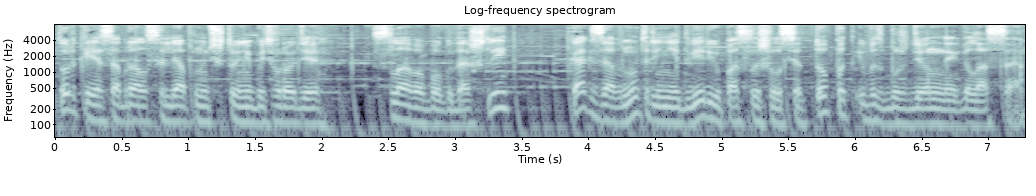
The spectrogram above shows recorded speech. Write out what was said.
Только я собрался ляпнуть что-нибудь вроде «Слава богу, дошли», как за внутренней дверью послышался топот и возбужденные голоса.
